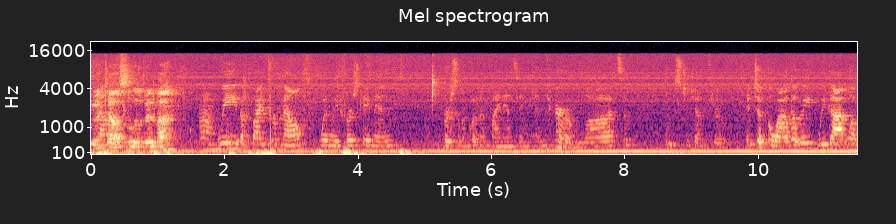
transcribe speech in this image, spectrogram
You wanna tell us a little bit about it? Um, we applied for MELF when we first came in, for some equipment financing, and there are lots of hoops to jump through. It took a while, but we, we got what,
